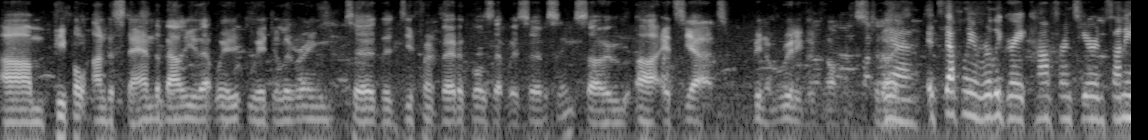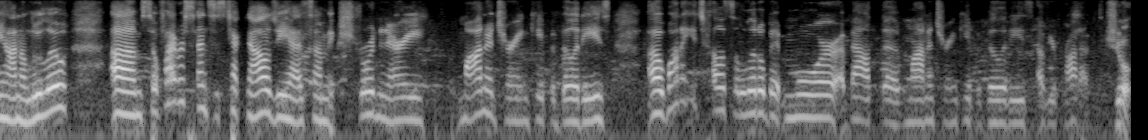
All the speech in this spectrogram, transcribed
Um, people understand the value that we're, we're delivering to the different verticals that we're servicing. So uh, it's, yeah, it's been a really good conference today. Yeah, it's definitely a really great conference here in sunny Honolulu. Um, so FiberSense's technology has some extraordinary monitoring capabilities. Uh, why don't you tell us a little bit more about the monitoring capabilities of your product? Sure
